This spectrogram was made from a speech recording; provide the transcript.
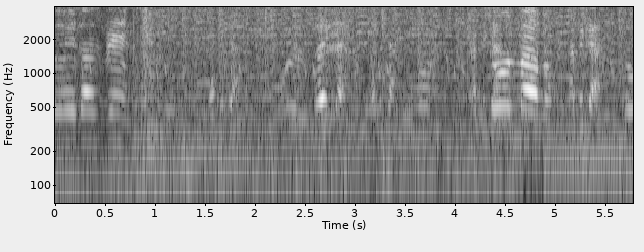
ओए दास बेन। कटिका ओए क्या? तो।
